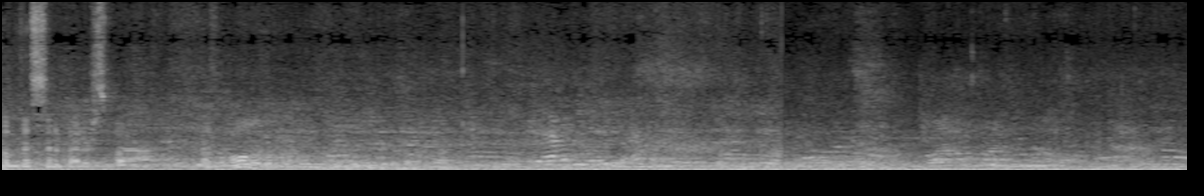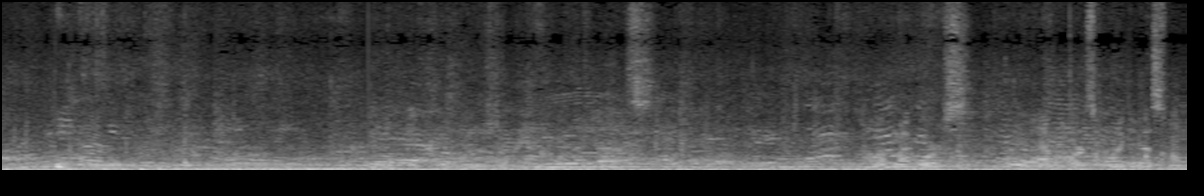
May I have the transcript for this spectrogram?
Put this in a better spot. I love my horse. I have a horse. I want to get this one.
